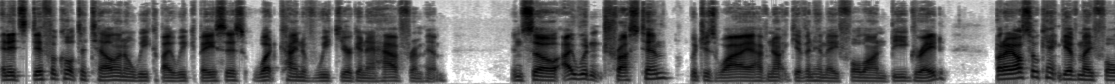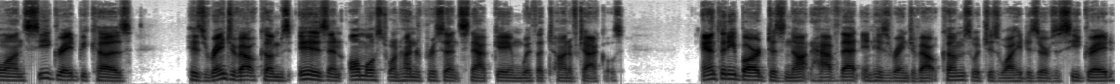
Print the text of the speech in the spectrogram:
And it's difficult to tell on a week by week basis what kind of week you're going to have from him. And so I wouldn't trust him, which is why I have not given him a full on B grade. But I also can't give my full on C grade because his range of outcomes is an almost 100% snap game with a ton of tackles. Anthony Barr does not have that in his range of outcomes, which is why he deserves a C grade.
